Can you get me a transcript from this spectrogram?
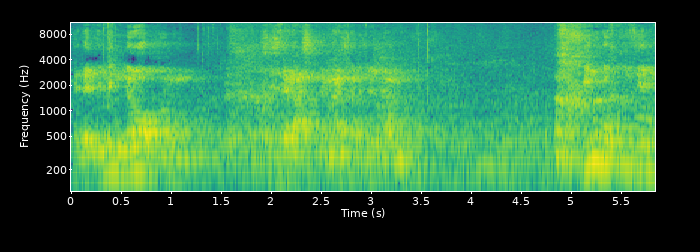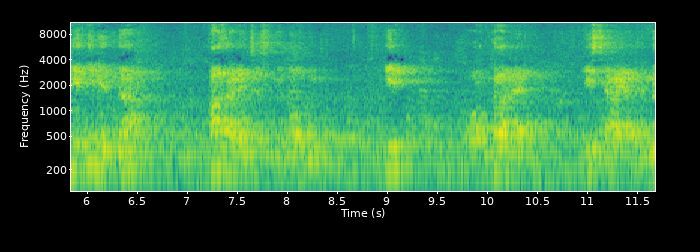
hedefimin ne olduğunu sizlere açıklamaya çalışacağım. 1957 yılında Pazar ilçesinde doğdum. İlk orta ve lise hayatımı,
